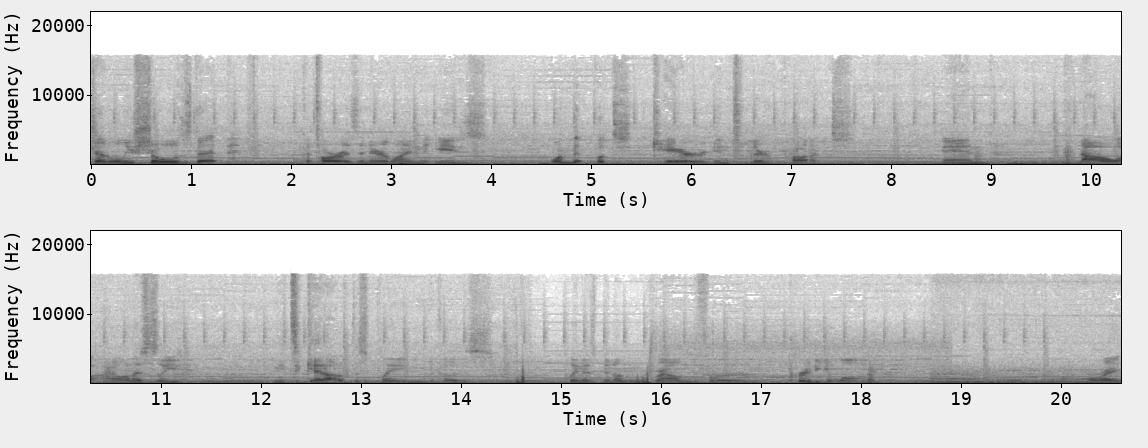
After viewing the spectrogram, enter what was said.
Generally shows that Qatar as an airline is one that puts care into their products. And now I honestly need to get out of this plane because the plane has been on the ground for pretty long. Alright,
